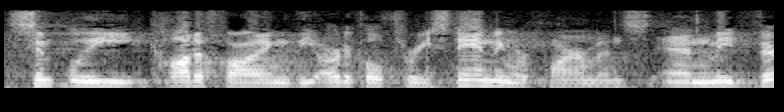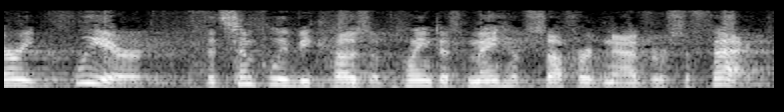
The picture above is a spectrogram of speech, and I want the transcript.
simply codifying the Article III standing requirements and made very clear that simply because a plaintiff may have suffered an adverse effect,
